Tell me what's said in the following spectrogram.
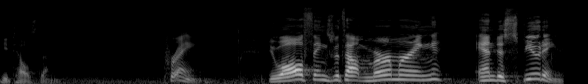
he tells them. Praying. Do all things without murmuring and disputing,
